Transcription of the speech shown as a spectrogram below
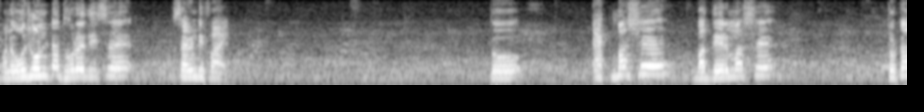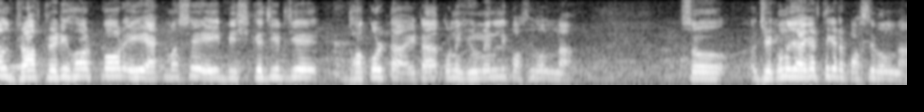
মানে ওজনটা ধরে দিয়েছে সেভেন্টি ফাইভ তো এক মাসে বা দেড় মাসে টোটাল ড্রাফট রেডি হওয়ার পর এই এক মাসে এই বিশ কেজির যে ধকলটা, এটা কোনো হিউম্যানলি পসিবল না। সো যে কোনো জায়গার থেকে এটা পসিবল না।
